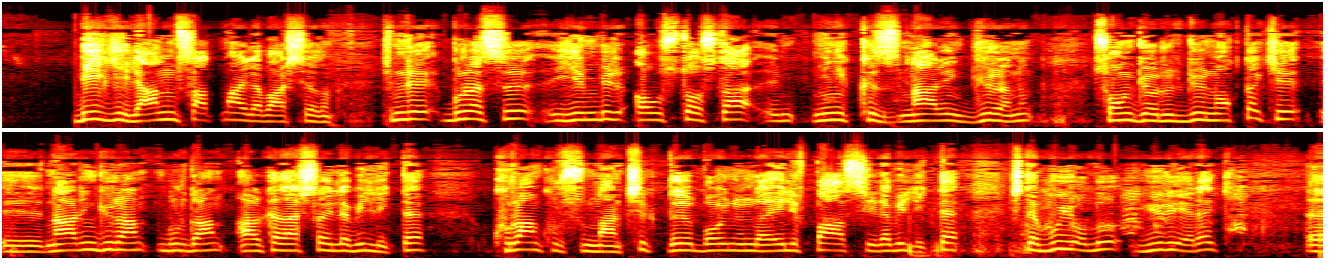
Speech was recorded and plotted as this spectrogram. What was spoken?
bilgiyle anımsatmayla başlayalım. Şimdi burası 21 Ağustos'ta e, minik kız Narin Güran'ın son görüldüğü nokta ki e, Narin Güran buradan arkadaşlarıyla birlikte Kur'an kursundan çıktı. Boynunda Elif bağısıyla birlikte işte bu yolu yürüyerek e,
